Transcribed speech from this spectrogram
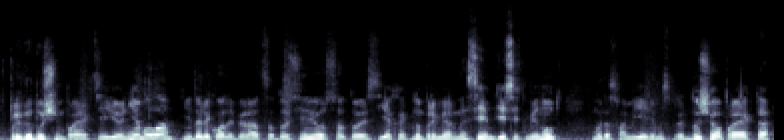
В предыдущем проекте ее не было. Недалеко добираться до Сириуса, то есть ехать, ну, примерно 7-10 минут. Мы-то с вами едем из предыдущего проекта.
